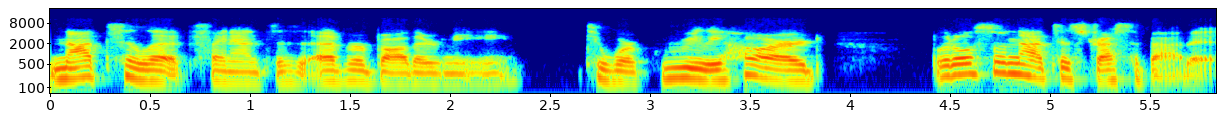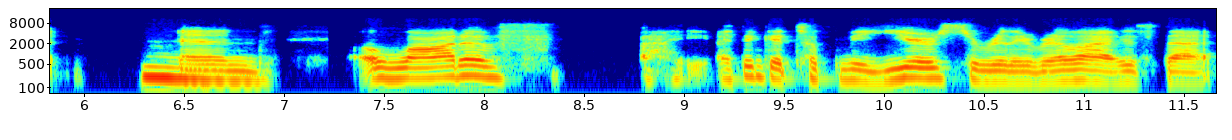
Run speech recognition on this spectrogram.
not to let finances ever bother me, to work really hard, but also not to stress about it. Mm. And a lot of, I think it took me years to really realize that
